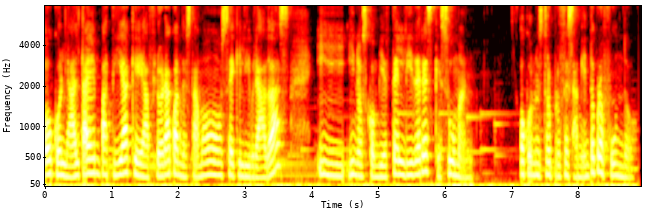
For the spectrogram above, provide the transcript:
o con la alta empatía que aflora cuando estamos equilibradas y, nos convierte en líderes que suman, o con nuestro procesamiento profundo,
